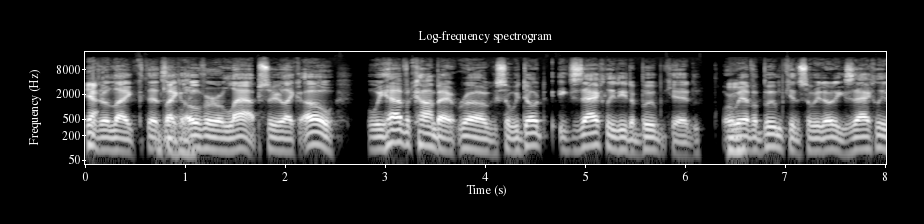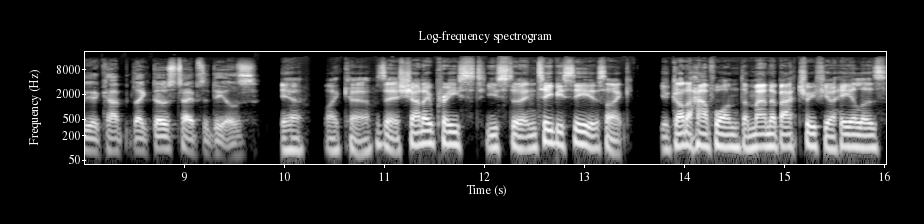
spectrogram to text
Yeah, That are like that like overlap. So you're like, oh, we have a combat rogue, so we don't exactly need a boomkin, Or we Mm. have a boomkin, so we don't exactly need a comp like those types of deals. Yeah, like uh, was it a Shadow Priest? Used to in TBC, it's like you got to have one. The mana battery for your healers.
